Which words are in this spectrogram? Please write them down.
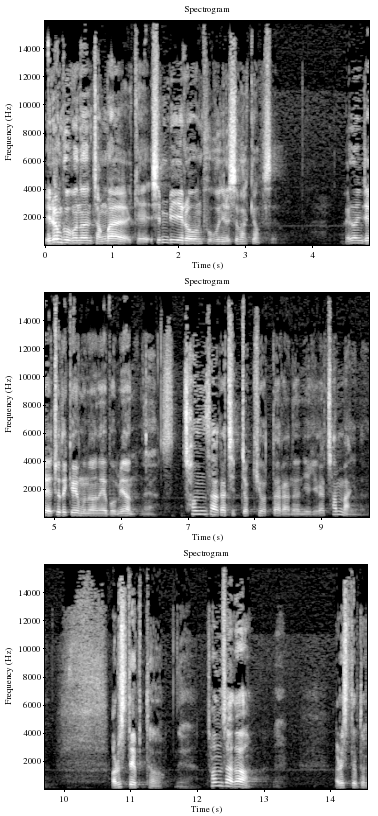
이런 부분은 정말 이렇게 신비로운 부분일 수밖에 없어요. 그래서 이제 초대교회 문헌에 보면 네, 천사가 직접 키웠다라는 얘기가 참 많이 나요. 어렸을 때부터 네, 천사가 네, 어렸을 때부터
